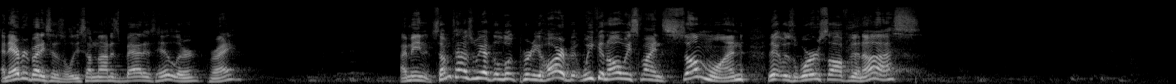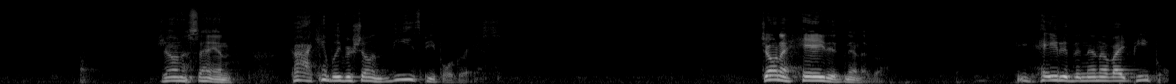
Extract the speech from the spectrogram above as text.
And everybody says, at least I'm not as bad as Hitler, right? I mean, sometimes we have to look pretty hard, but we can always find someone that was worse off than us. Jonah saying, God, I can't believe you're showing these people grace. Jonah hated Nineveh. He hated the Ninevite people.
